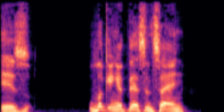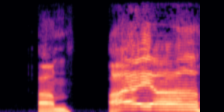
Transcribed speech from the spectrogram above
is looking at this and saying, um, I uh,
